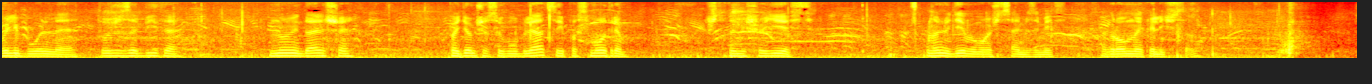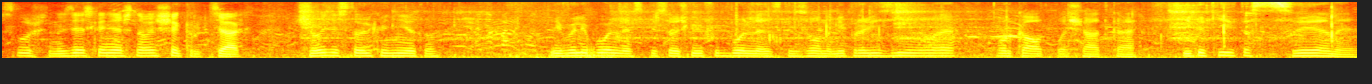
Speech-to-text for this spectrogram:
Волейбольная, тоже забита. Ну и дальше пойдем сейчас углубляться и посмотрим, что там еще есть. Но людей вы можете сами заметить. Огромное количество. Слушайте, ну здесь, конечно, вообще крутяк. Чего здесь только нету. И волейбольная с песочком, и футбольная с зонами, и прорезиновая воркаут-площадка, и какие-то сцены.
